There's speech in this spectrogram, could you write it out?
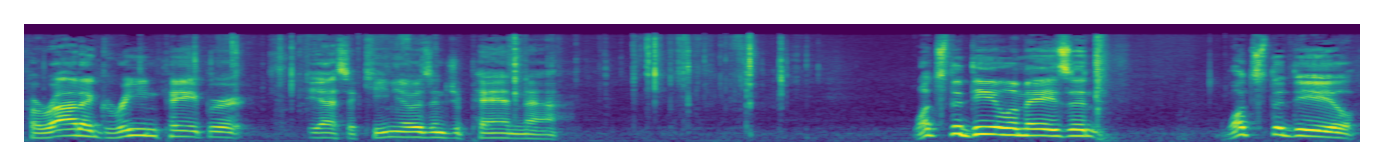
Parada green paper. Yes, Aquino is in Japan now. What's the deal, Amazing? What's the deal?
